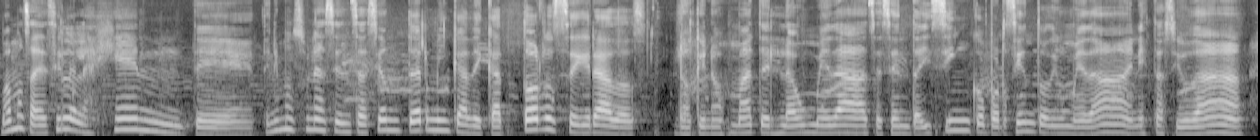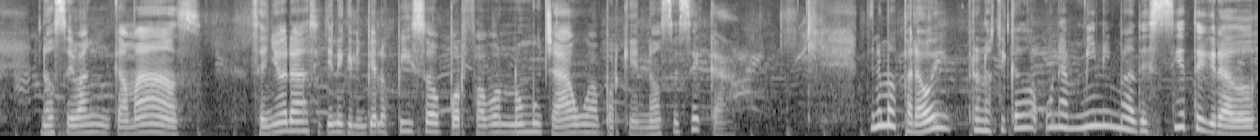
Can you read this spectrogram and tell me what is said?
Vamos a decirle a la gente, tenemos una sensación térmica de 14 grados. Lo que nos mata es la humedad, 65% de humedad en esta ciudad. No se banca más. Señora, si tiene que limpiar los pisos, por favor no mucha agua porque no se seca. Tenemos para hoy pronosticado una mínima de 7 grados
